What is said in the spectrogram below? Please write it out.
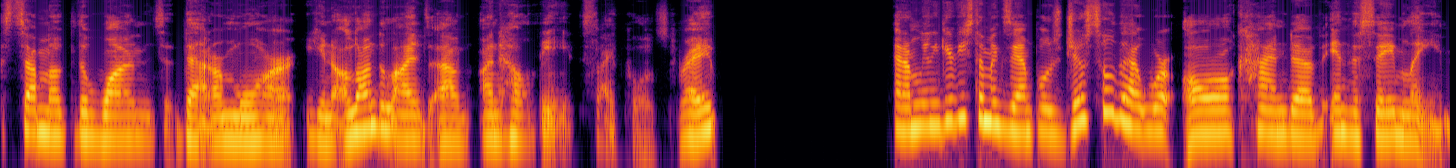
some of the ones that are more, you know, along the lines of unhealthy cycles, right? And I'm going to give you some examples just so that we're all kind of in the same lane.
